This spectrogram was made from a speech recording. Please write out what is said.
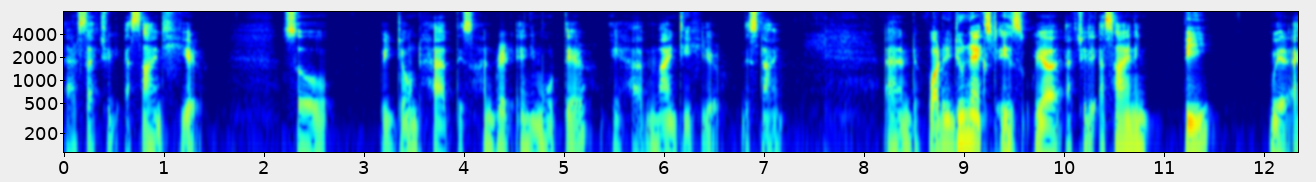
that's actually assigned here. So we don't have this 100 anymore there. We have 90 here this time. And what we do next is we are actually assigning p. We are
